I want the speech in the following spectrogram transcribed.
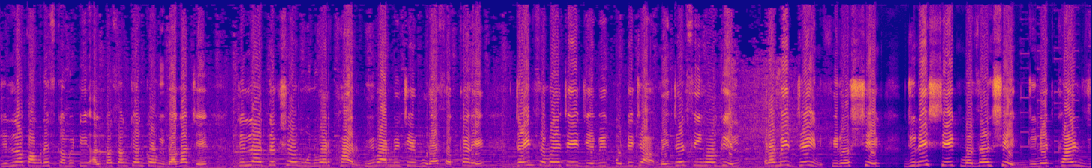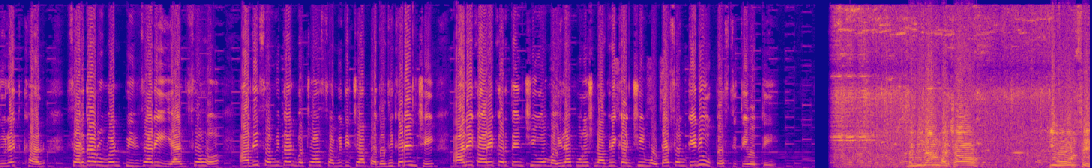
जिल्हा काँग्रेस कमिटी अल्पसंख्याक विभागाचे जिल्हा अध्यक्ष मुनवर खान भीम आर्मीचे भुरा सपकाळे जैन समाजाचे J B Koteja major Singh Gill Ramesh Jain Firoz Shaikh Junaid Shaikh Mazhar Shaikh Junaid Khan Junaid Khan Sardar Uman Pinjari यांसह आदी संविधान बचाव समितीच्या पदाधिकाऱ्यांची आणि कार्यकर्त्यांची व महिला पुरुष नागरिकांची मोठ्या संख्येने उपस्थिती होती. संविधान बचाव की ओर से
